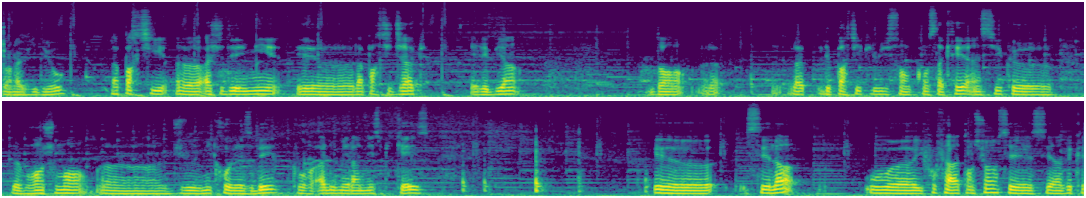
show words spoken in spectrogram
dans la vidéo la partie HDMI euh, et euh, la partie jack, elle est bien dans les parties qui lui sont consacrées, ainsi que le branchement euh, du micro USB pour allumer la Nespi case. Et c'est là où il faut faire attention, c'est avec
